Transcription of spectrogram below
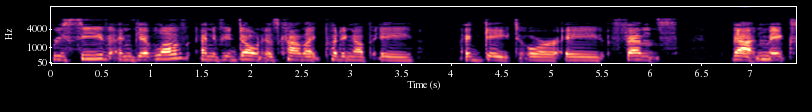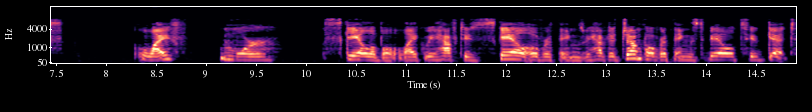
receive and give love. And if you don't, it's kind of like putting up a a gate or a fence that makes life more scalable. Like we have to scale over things, we have to jump over things to be able to get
